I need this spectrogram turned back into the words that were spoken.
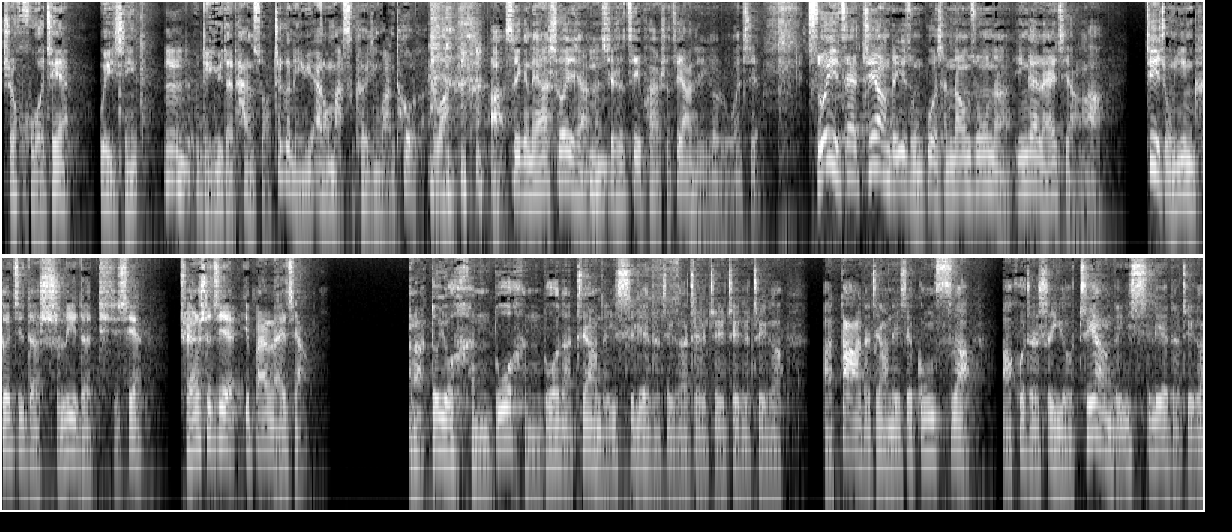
是火箭。卫星嗯领域的探索，这个领域埃隆·马斯克已经玩透了，对吧？啊，所以跟大家说一下呢，其实这块是这样的一个逻辑。所以在这样的一种过程当中呢，应该来讲啊，这种硬科技的实力的体现，全世界一般来讲啊，都有很多很多的这样的一系列的这个这个这个这个这个啊大的这样的一些公司啊。啊，或者是有这样的一系列的这个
